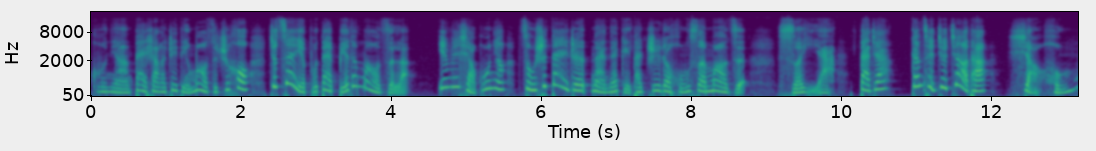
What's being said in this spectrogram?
姑娘戴上了这顶帽子之后，就再也不戴别的帽子了，因为小姑娘总是戴着奶奶给她织的红色帽子，所以呀，大家干脆就叫她小红帽。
